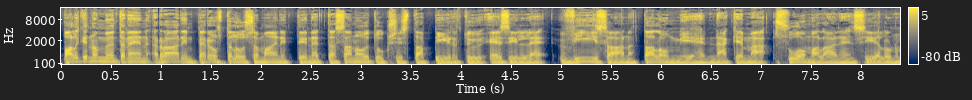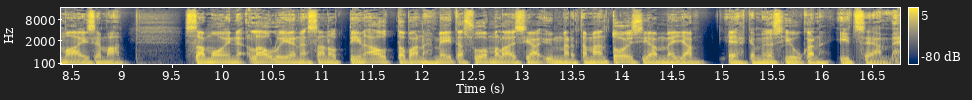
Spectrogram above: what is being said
Palkinnon myöntäneen raadin perusteluissa mainittiin, että sanoituksista piirtyy esille viisaan talonmiehen näkemä suomalainen sielun maisema. Samoin laulujen sanottiin auttavan meitä suomalaisia ymmärtämään toisiamme ja ehkä myös hiukan itseämme.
